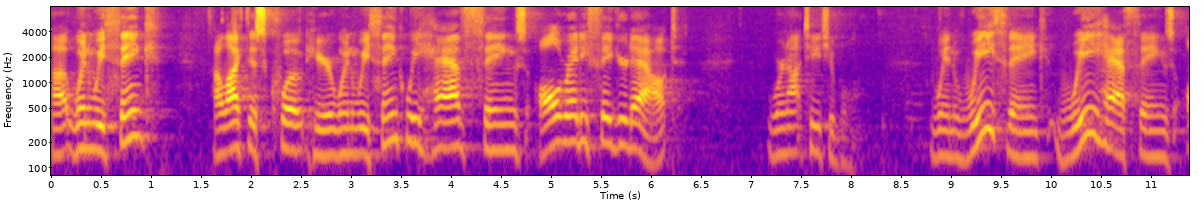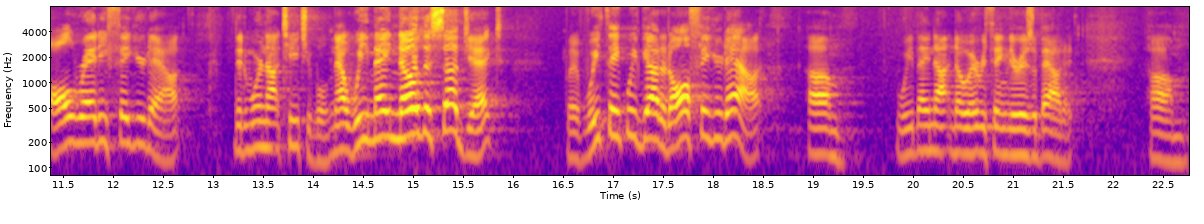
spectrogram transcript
Uh, when we think I like this quote here when we think we have things already figured out, we're not teachable. When we think we have things already figured out, then we're not teachable. Now, we may know the subject, but if we think we've got it all figured out, um, we may not know everything there is about it. Um,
